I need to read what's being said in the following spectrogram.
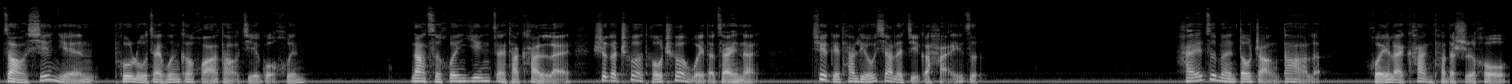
早些年，普鲁在温哥华岛结过婚，那次婚姻在他看来是个彻头彻尾的灾难，却给他留下了几个孩子。孩子们都长大了，回来看他的时候，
